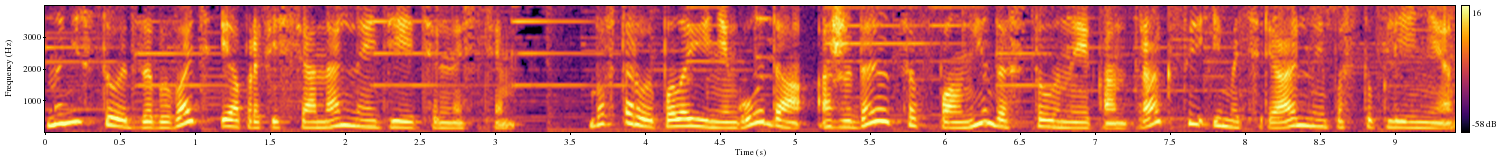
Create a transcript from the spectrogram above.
Но не стоит забывать и о профессиональной деятельности. Во второй половине года ожидаются вполне достойные контракты и материальные поступления.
